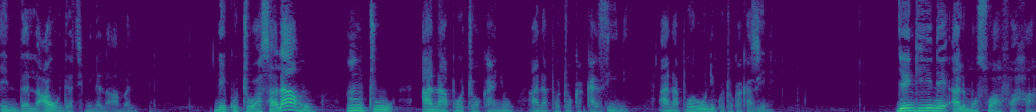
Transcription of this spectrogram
inda laudati min alamal. Ni kutoa salamu mtu anapotoka nyu anapotoka kazini anaporudi kutoka kazini jengine almuswafaha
